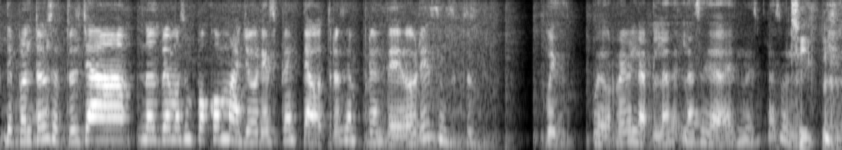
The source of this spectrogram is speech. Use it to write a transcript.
De pronto nosotros ya nos vemos un poco mayores frente a otros emprendedores. Nosotros pues puedo revelar las edades nuestras o no? Sí, claro.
